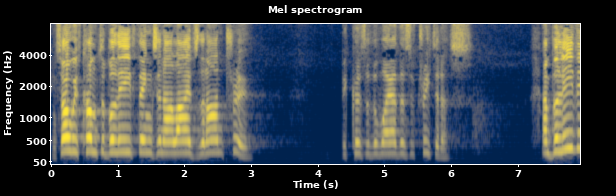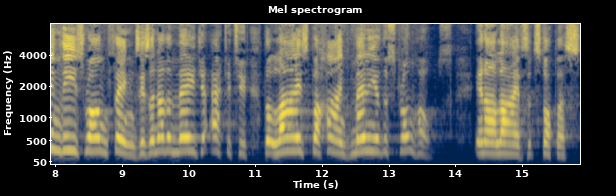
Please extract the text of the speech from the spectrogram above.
And so we've come to believe things in our lives that aren't true because of the way others have treated us. And believing these wrong things is another major attitude that lies behind many of the strongholds in our lives that stop us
